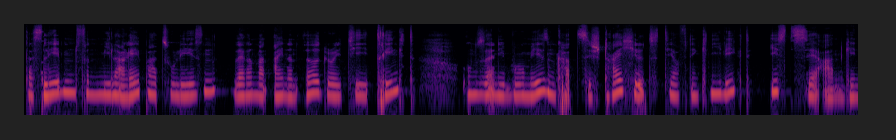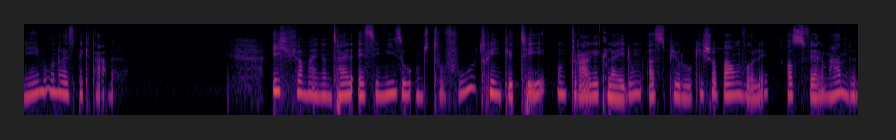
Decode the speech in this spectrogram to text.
Das Leben von Milarepa zu lesen, während man einen Earl Grey Tee trinkt und seine Burmesenkatze streichelt, die auf den Knie liegt, ist sehr angenehm und respektabel. Ich für meinen Teil esse Miso und Tofu, trinke Tee und trage Kleidung aus biologischer Baumwolle aus fairem Handel.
